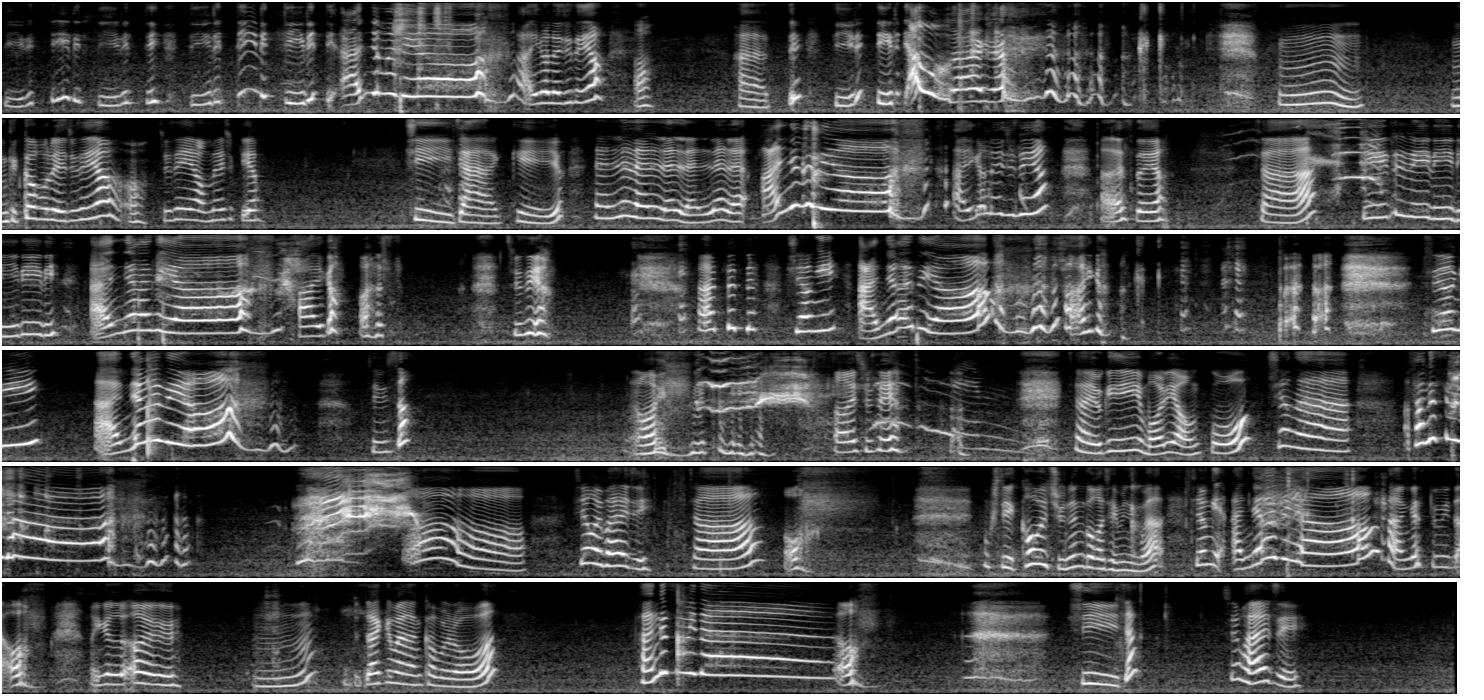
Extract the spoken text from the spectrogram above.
띠리띠리 띠리띠 띠리띠리 띠리띠 안녕하세요. 아 이걸로 해주세요. 어 하나 둘 띠리띠리 아우. 음, 음 극커브로 해주세요. 어 주세요. 엄마 해줄게요. 시작해요. 랄랄랄랄랄랄라. 안녕하세요. 아, 이걸로 해주세요. 알았어요. 자, 리리리리리리. 안녕하세요. 아, 이거 알았어. 주세요. 아, 따따. 시영이, 안녕하세요. 아, 이거. 시영이, 안녕하세요. 재밌어? 어이, 어, 주세요. 자, 여기 머리에 얹고, 시영아, 아, 반갑습니다! 시영을 봐야지. 자, 어. 혹시 컵을 주는 거가 재밌는 거야? 시영이, 안녕하세요! 반갑습니다. 어, 이걸로, 어유 음, 또 자그마한 컵으로. 반갑습니다. 어. 시작. 지금 봐야지.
